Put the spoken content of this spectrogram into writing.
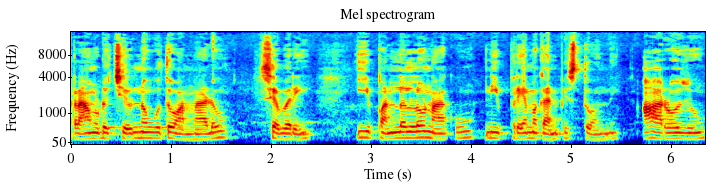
రాముడు చిరునవ్వుతో అన్నాడు శబరి ఈ పండ్లలో నాకు నీ ప్రేమ కనిపిస్తోంది. ఆ రోజు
